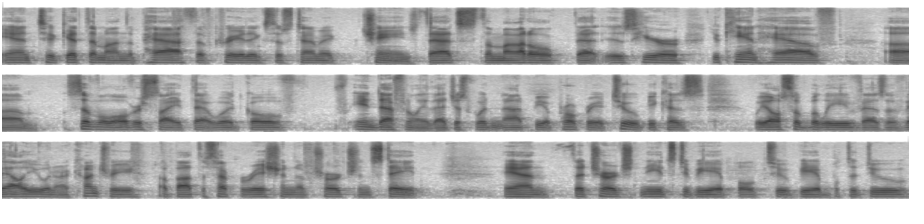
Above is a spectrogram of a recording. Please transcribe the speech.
and to get them on the path of creating systemic change. That's the model that is here. You can't have um, civil oversight that would go indefinitely. That just would not be appropriate too, because we also believe as a value in our country about the separation of church and state. And the church needs to be able to be able to do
